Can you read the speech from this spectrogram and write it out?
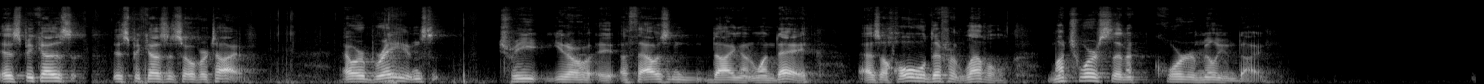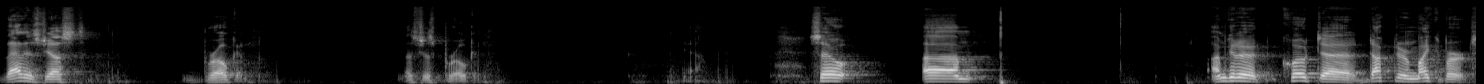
is because, is because it's over time. Our brains treat, you know, a, a thousand dying on one day as a whole different level, much worse than a quarter million dying. That is just broken. That's just broken. Yeah. So um, I'm going to quote uh, Dr. Mike Burt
